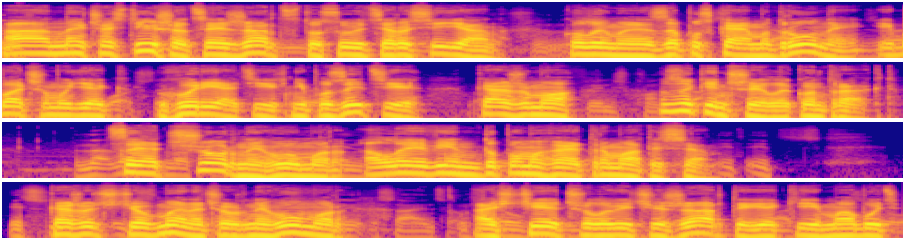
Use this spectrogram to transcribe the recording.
А найчастіше цей жарт стосується росіян. Коли ми запускаємо дрони і бачимо, як горять їхні позиції, кажемо закінчили контракт. Це чорний гумор, але він допомагає триматися. Кажуть, що в мене чорний гумор, а ще чоловічі жарти, які, мабуть,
